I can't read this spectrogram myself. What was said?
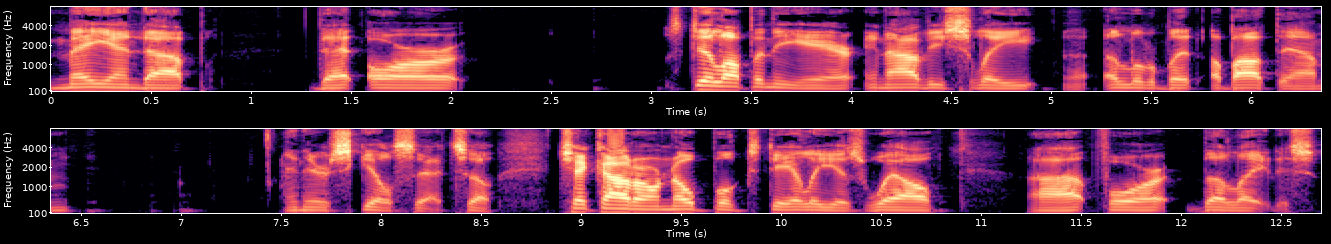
may end up that are still up in the air, and obviously uh, a little bit about them and their skill set. So check out our notebooks daily as well uh, for the latest.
